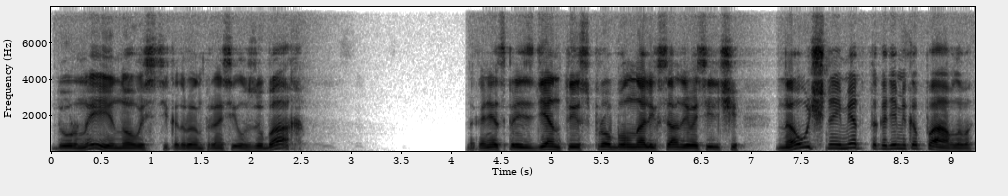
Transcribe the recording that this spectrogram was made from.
дурные новости, которые он приносил в зубах. Наконец президент испробовал на Александре Васильевиче Научный метод академика Павлова,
